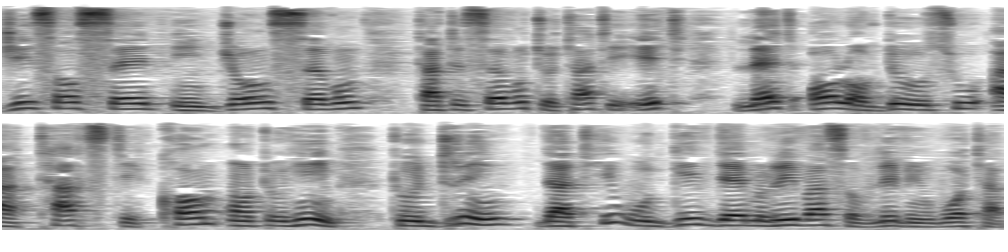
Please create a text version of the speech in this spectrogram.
Jesus said in John 7 37 to 38, Let all of those who are thirsty come unto him to drink, that he will give them rivers of living water.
